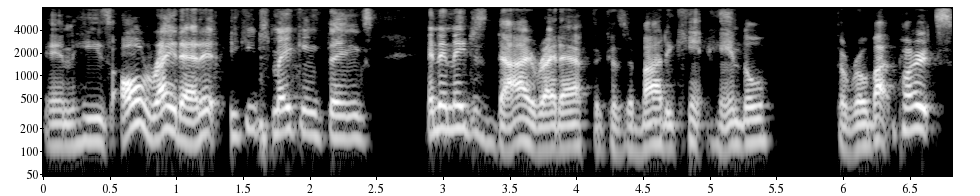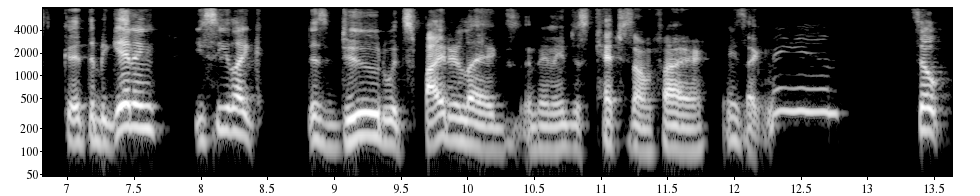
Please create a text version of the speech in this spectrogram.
And he's all right at it. He keeps making things, and then they just die right after because their body can't handle the robot parts. At the beginning, you see like this dude with spider legs, and then he just catches on fire. He's like, man. So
